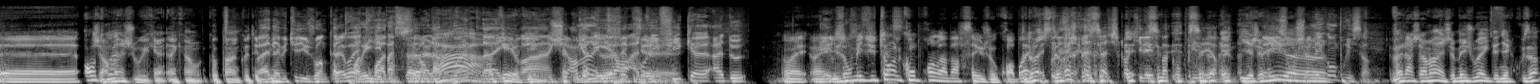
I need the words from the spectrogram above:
Euh, Antoine, Germain joue avec un, avec un copain à côté de Ouais, lui. D'habitude, il joue en 4-3-3. Ouais, ouais, il est pas seul à la Ah, pointe, là, ok, il y aura ok. un Germain est très prolifique euh, à deux. Ouais, ils ont mis du temps à le comprendre à Marseille, je crois. C'est Bref, dommage- c'est dommage que- je crois qu'il avait c'est- pas compris. Il n'y a jamais ils ont jamais euh, compris ça. Valère Germain n'a jamais joué avec Daniel Cousin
